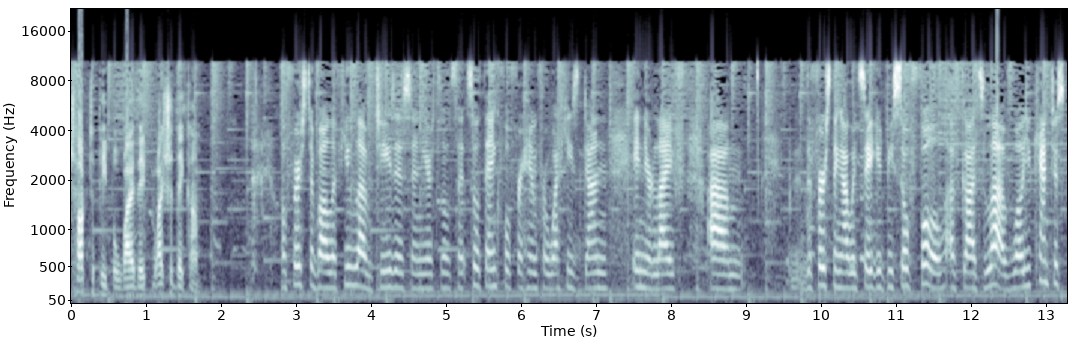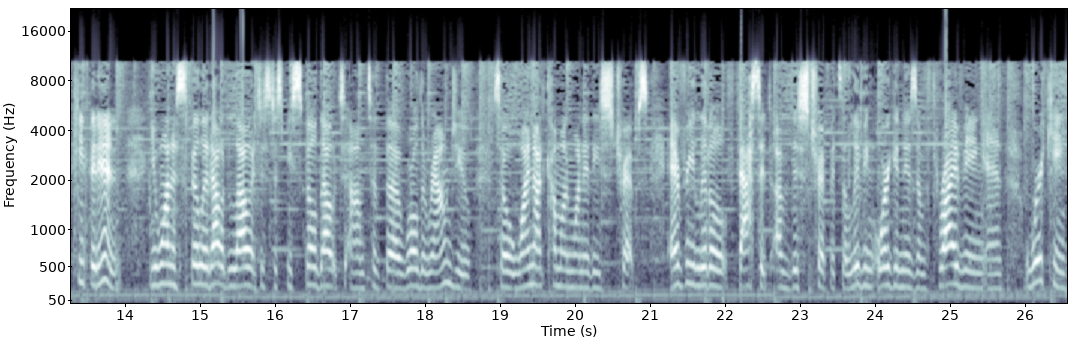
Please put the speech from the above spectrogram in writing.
Talk to people why they why should they come? Well, first of all, if you love Jesus and you're so, so thankful for Him for what He's done in your life, um, the first thing I would say, you'd be so full of God's love. Well, you can't just keep it in. You want to spill it out, allow it just to be spilled out um, to the world around you. So why not come on one of these trips? Every little facet of this trip, it's a living organism thriving and working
